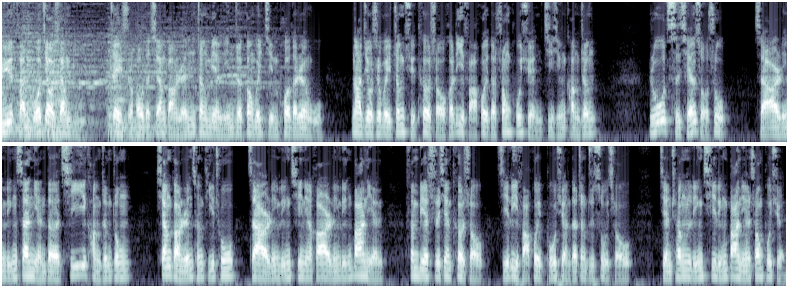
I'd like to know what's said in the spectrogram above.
与反国教相比，这时候的香港人正面临着更为紧迫的任务，那就是为争取特首和立法会的双普选进行抗争。如此前所述，在2003年的七一抗争中，香港人曾提出在2007年和2008年分别实现特首。及立法会普选的政治诉求，简称“零七零八年双普选”。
